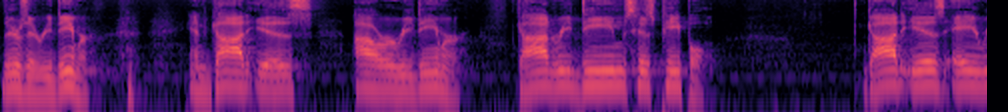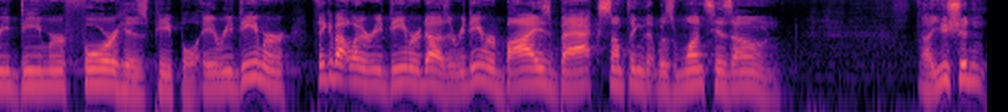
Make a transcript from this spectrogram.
there's a Redeemer. And God is our Redeemer. God redeems His people. God is a redeemer for his people. A redeemer, think about what a redeemer does. A redeemer buys back something that was once his own. Uh, you shouldn't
